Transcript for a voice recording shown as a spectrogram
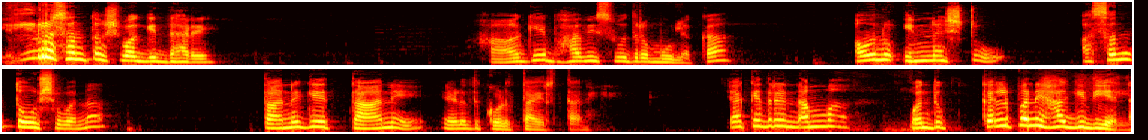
ಎಲ್ಲರೂ ಸಂತೋಷವಾಗಿದ್ದಾರೆ. ಹಾಗೆ ಭಾವಿಸುವುದರ ಮೂಲಕ ಅವನು ಇನ್ನಷ್ಟು ಅಸಂತೋಷವನ್ನ ತನಗೆ ತಾನೇ ಎಳೆದುಕೊಳ್ತಾ ಇರ್ತಾನೆ. ಯಾಕೆಂದ್ರೆ ನಮ್ಮ ಒಂದು ಕಲ್ಪನೆ ಹಾಗಿದೆಯಲ್ಲ.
